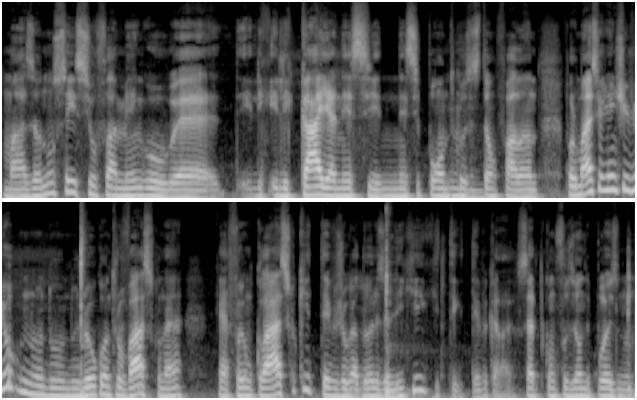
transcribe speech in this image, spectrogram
Mas eu não sei se o Flamengo é, ele, ele caia nesse, nesse ponto que vocês estão falando. Por mais que a gente viu no, no- no jogo contra o Vasco, né? É, foi um clássico que teve jogadores ali que, que te- teve aquela certa confusão depois no-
